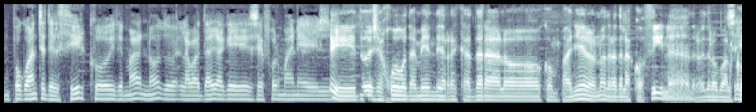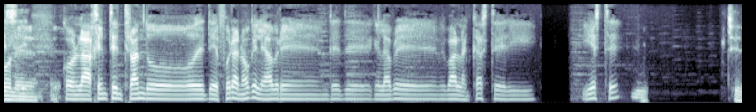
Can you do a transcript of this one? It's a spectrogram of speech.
un poco antes del circo y demás, ¿no? La batalla que se forma en el... Sí, todo ese juego también de rescatar a los compañeros, ¿no? A través de las cocinas, a través de los balcones. Sí, sí. Con la gente entrando desde fuera, ¿no? Que le abre, desde que le abre Bar Lancaster y, y este. Sí.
